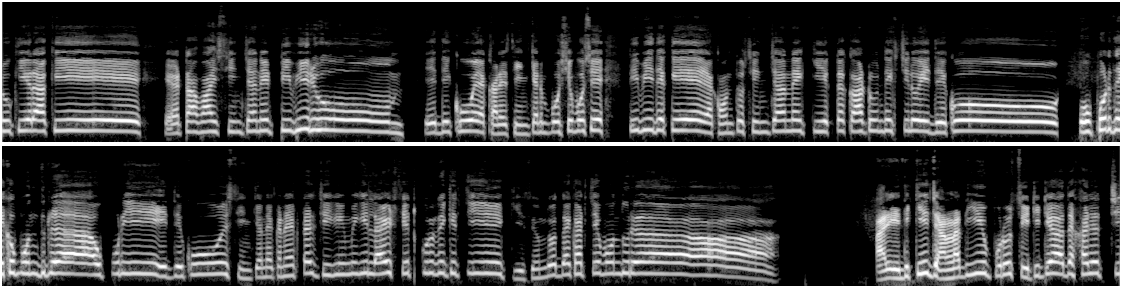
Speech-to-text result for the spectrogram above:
ঢুকিয়ে রাখি। এটা ভাই সিনচানের টিভি রুম। এ দেখো, এখানে সিনচান বসে বসে টিভি দেখে। এখন তো সিনচানে কি একটা কার্টুন দেখছিল এই দেখো। ওপর দেখো বন্ধুরা, উপরে। দেখো সিনচান এখানে একটা জিগিমিগি লাইট সেট করে রেখেছে। কি সুন্দর দেখাচ্ছে বন্ধুরা। আর এদিকে জানলা দিয়ে পুরো সিটিটা দেখা যাচ্ছে,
